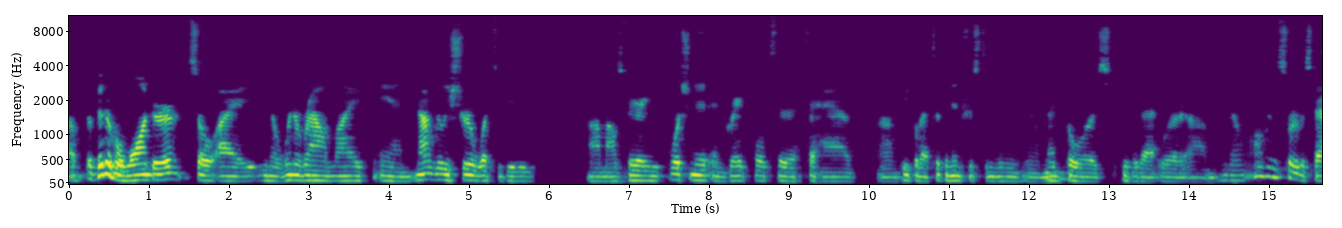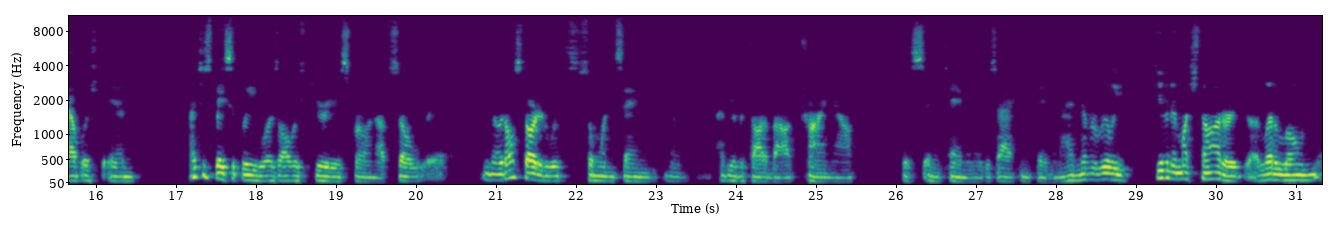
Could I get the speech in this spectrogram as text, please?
a, a, bit of a wanderer. So I, you know, went around life and not really sure what to do. Um, I was very fortunate and grateful to, to have, um, people that took an interest in me, you know, mentors, people that were, um, you know, already sort of established. And I just basically was always curious growing up. So, you know, it all started with someone saying, you know, have you ever thought about trying out this entertainment or this acting thing. And I had never really given it much thought or uh, let alone,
